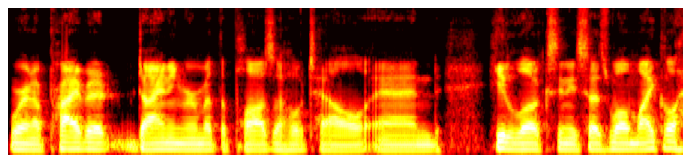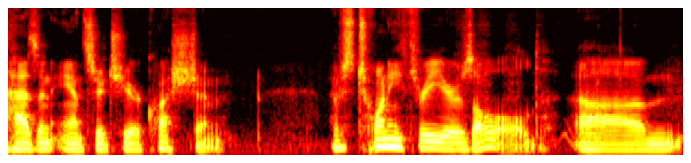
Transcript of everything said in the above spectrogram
We're in a private dining room at the Plaza Hotel, and he looks and he says, Well, Michael has an answer to your question. I was 23 years old um,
